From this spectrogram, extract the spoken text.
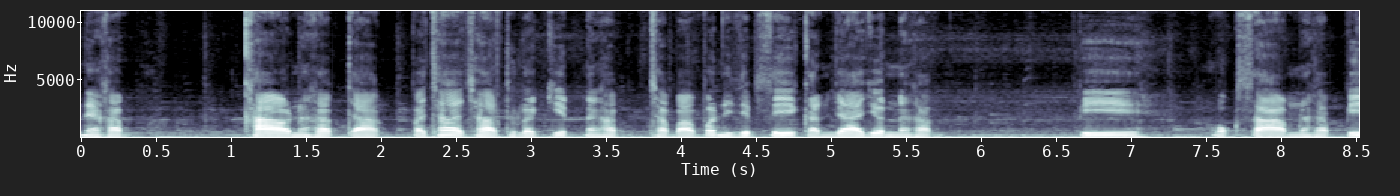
เนี่ยครับข่าวนะครับจากประชาชาติธุรกิจนะครับฉบับวันที่14กันยายนนะครับ ปี 63 นะครับ ปี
